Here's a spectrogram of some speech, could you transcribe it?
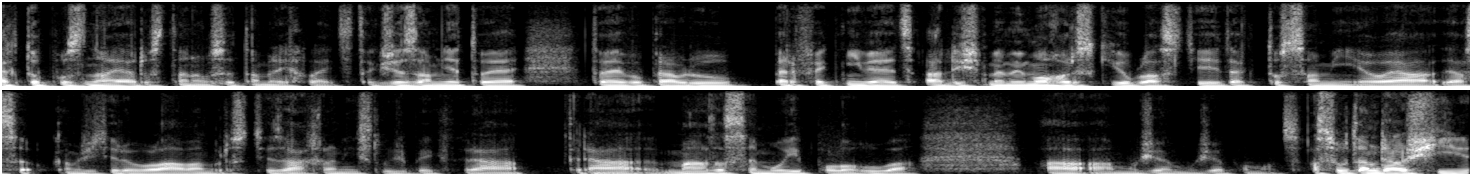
tak to poznají a dostanou se tam rychleji. Takže za mě to je, to je opravdu perfektní věc a když jsme mimo horské oblasti, tak to samý, jo, já, já se okamžitě dovolávám prostě záchranné služby, která, která má zase moji polohu a, a, a může, může pomoct. A jsou tam další,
